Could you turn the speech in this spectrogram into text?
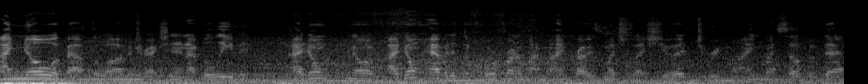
I know about the law of attraction and I believe it. I don't know if I don't have it at the forefront of my mind probably as much as I should to remind myself of that.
